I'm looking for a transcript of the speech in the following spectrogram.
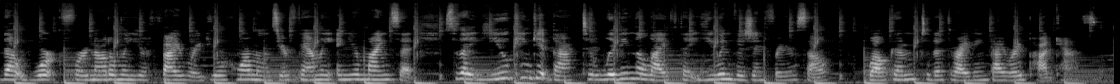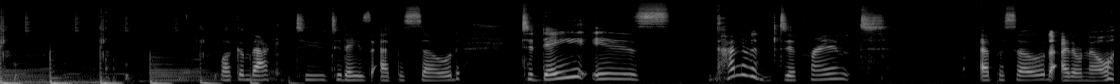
that work for not only your thyroid, your hormones, your family, and your mindset so that you can get back to living the life that you envisioned for yourself. Welcome to the Thriving Thyroid Podcast. Welcome back to today's episode. Today is kind of a different episode. I don't know.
